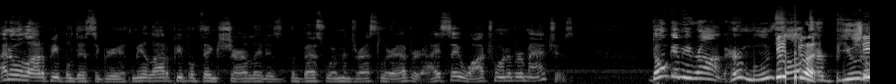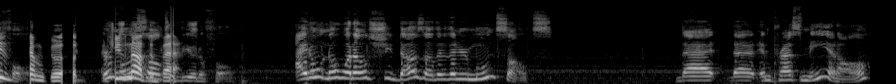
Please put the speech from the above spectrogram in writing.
I know a lot of people disagree with me. A lot of people think Charlotte is the best women's wrestler ever. I say watch one of her matches. Don't get me wrong, her moonsaults are beautiful. She's damn good. her She's not the best. are beautiful. I don't know what else she does other than her moonsaults that that impress me at all.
